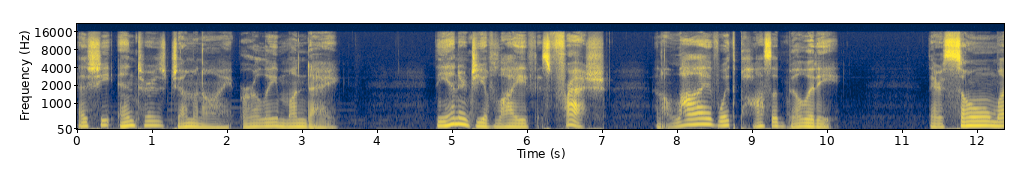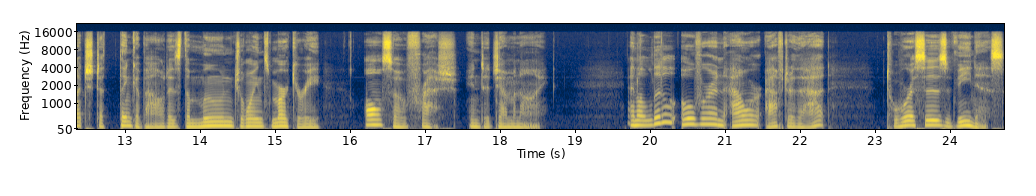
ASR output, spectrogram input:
as she enters Gemini early Monday. The energy of life is fresh and alive with possibility. There's so much to think about as the moon joins Mercury, also fresh into Gemini and a little over an hour after that, Taurus's Venus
